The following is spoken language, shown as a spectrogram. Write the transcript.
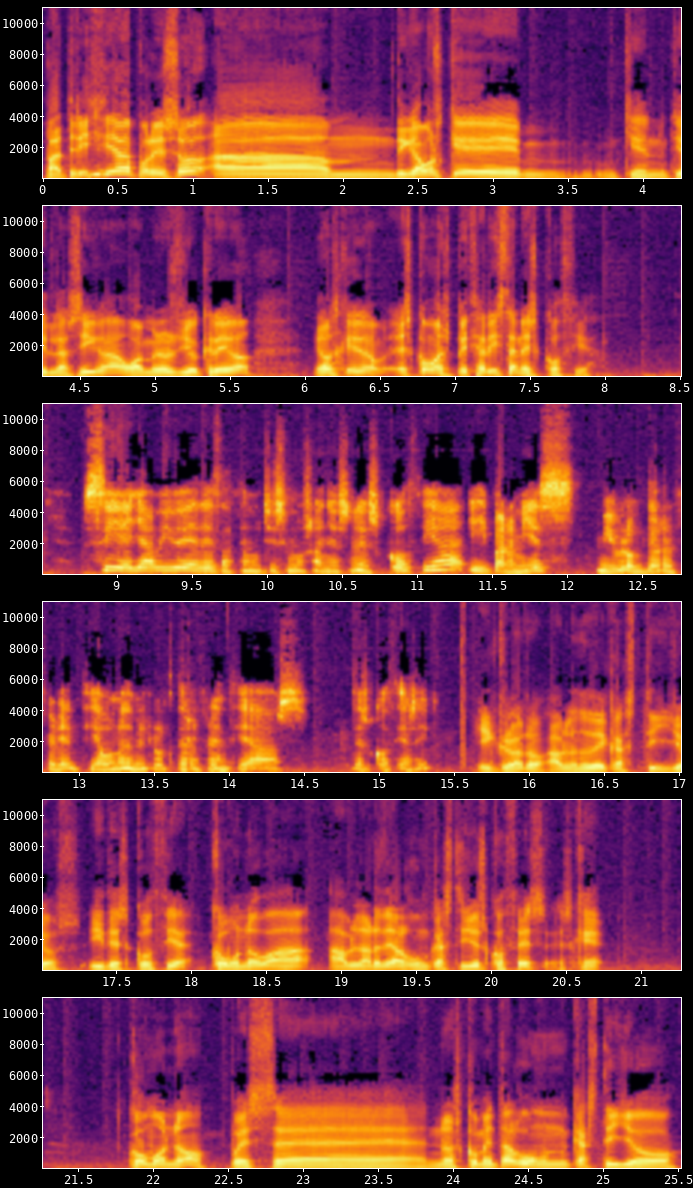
Patricia, por eso, am, digamos que quien, quien la siga, o al menos yo creo, digamos que es como especialista en Escocia. Sí, ella vive desde hace muchísimos años en Escocia y para mí es mi blog de referencia, uno de mis blogs de referencias de Escocia, sí. Y claro, hablando de castillos y de Escocia, ¿cómo no va a hablar de algún castillo escocés? Es que, ¿cómo no? Pues eh, nos comenta algún castillo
